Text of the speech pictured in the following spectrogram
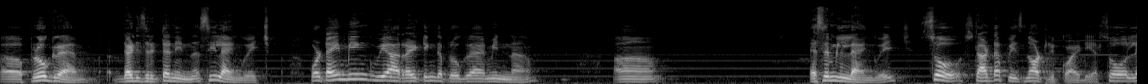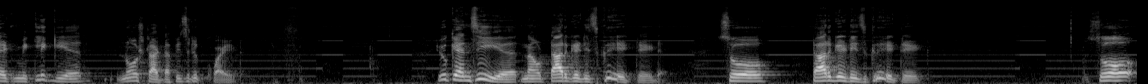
uh, program that is written in C language. For time being we are writing the program in uh, uh, assembly language. So startup is not required here. So let me click here. No startup is required you can see here now target is created so target is created so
